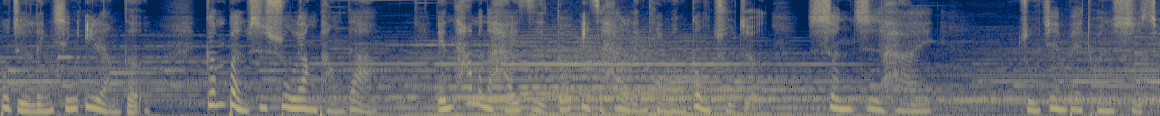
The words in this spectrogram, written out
不止零星一两个，根本是数量庞大，连他们的孩子都一直和灵体们共处着，甚至还逐渐被吞噬着。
